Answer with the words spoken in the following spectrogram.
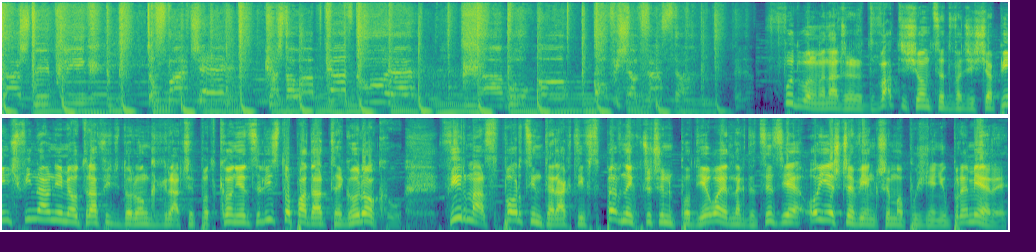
Każdy klik wsparcie, każda łapka w górę. Habu o official wzrasta. Football Manager 2025 finalnie miał trafić do rąk graczy pod koniec listopada tego roku. Firma Sports Interactive z pewnych przyczyn podjęła jednak decyzję o jeszcze większym opóźnieniu premiery.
